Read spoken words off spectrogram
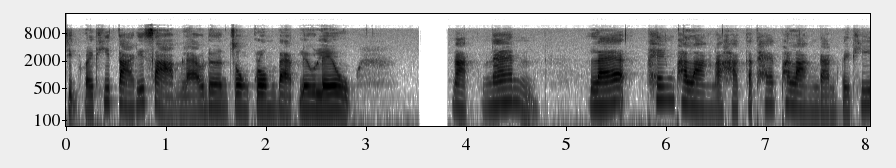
จิตไว้ที่ตาที่ 3 แล้วเดินจงกรมแบบเร็วๆ หนักแน่น และเพ่งพลังนะคะ กระแทกพลังดันไปที่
